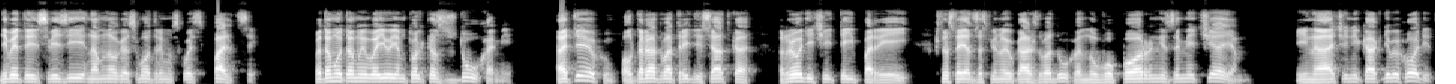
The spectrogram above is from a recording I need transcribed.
и в этой связи намного смотрим сквозь пальцы. Потому-то мы воюем только с духами, а тех полтора-два-три десятка родичей парей, что стоят за спиной у каждого духа, но в упор не замечаем. Иначе никак не выходит.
